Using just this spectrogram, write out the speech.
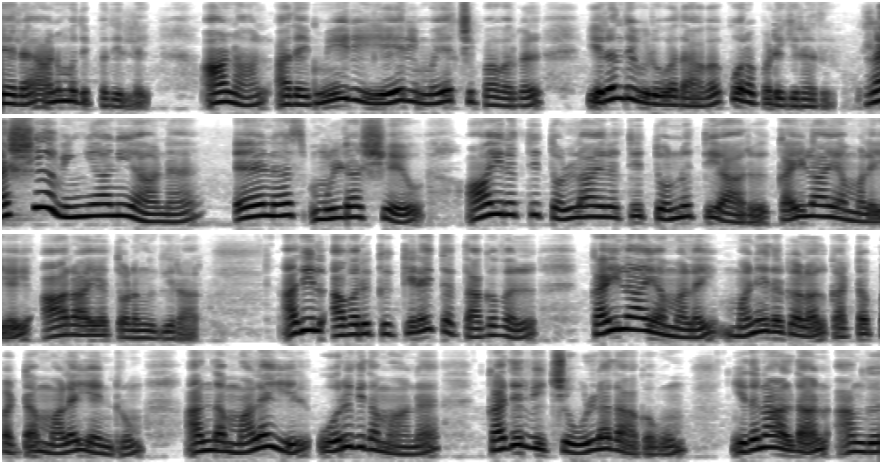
ஏற அனுமதிப்பதில்லை. ஆனால் அதை மீறி ஏறி முயற்சிப்பவர்கள் இறந்து விடுவதாக கூறப்படுகிறது. ரஷ்ய விஞ்ஞானியான ஏனஸ் முல்டாஷேவ் ஆயிரத்தி தொள்ளாயிரத்தி தொண்ணூற்றி ஆறு கைலாய மலையை ஆராயத் தொடங்குகிறார். அதில் அவருக்கு கிடைத்த தகவல் கைலாய மலை மனிதர்களால் கட்டப்பட்ட மலை என்றும் அந்த மலையில் ஒருவிதமான கதிர்வீச்சு உள்ளதாகவும் இதனால்தான் அங்கு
